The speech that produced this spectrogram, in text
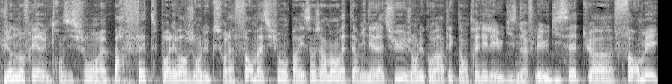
Tu viens de m'offrir une transition euh, parfaite pour aller voir Jean-Luc sur la formation au Paris Saint-Germain. On va terminer là-dessus. Jean-Luc, on va rappeler que tu as entraîné les U19, les U17. Tu as formé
